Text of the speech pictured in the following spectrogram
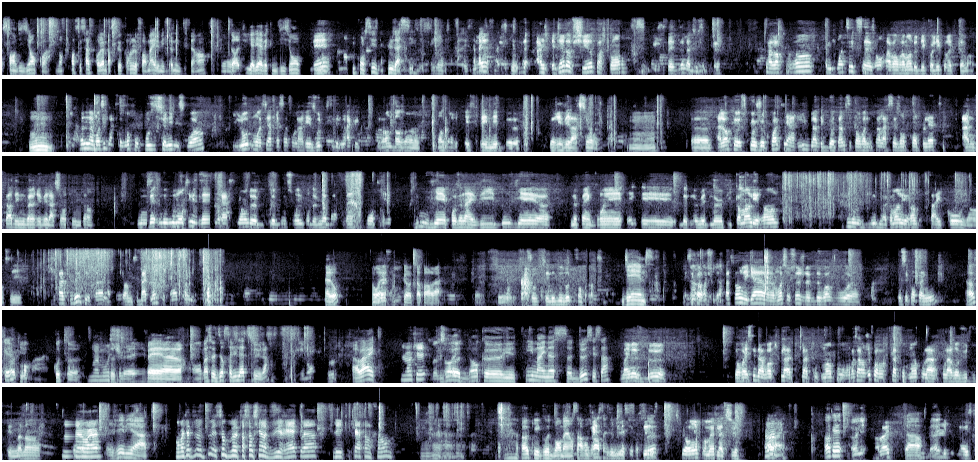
sans vision, quoi. Donc je pense que c'est ça le problème, parce que comme le format et le médium est différent, ils auraient dû y aller avec une vision Mais- non seulement plus concise, mais plus assise aussi. Ça pas du tout. Agent of Shield, par contre, ce que je vais dire là-dessus, c'est que ça leur prend une moitié de saison avant vraiment de décoller correctement. Hmm. Ils prennent la moitié de la saison pour positionner l'histoire, puis l'autre moitié après ça pour la résoudre, puis c'est là que tu rentres dans un, dans un rythme effréné de, de révélation. Mhm. Euh, alors que ce que je crois qui arrive là avec Gotham, c'est qu'on va nous faire la saison complète à nous faire des nouvelles révélations tout le temps. Nous, nous, nous montrer les inspirations de, de Bruce Wayne pour devenir Batman, montrer d'où vient Poison Ivy, d'où vient euh, le pingouin et, le Riddler, puis comment les rendre plausibles, là, comment les rendre psycho, genre, c'est... Fatigué, c'est ça, là, c'est comme, c'est Batman, c'est pas comme... Allô? Ouais, là. C'est les deux autres qui sont partis. James. Mais c'est Non, moi, je suis là. De toute façon, les gars, euh, moi, sur ça, je vais devoir vous euh, laisser compagnie. Ok. Ok. Bon, ben, écoute, euh, Ouais, moi je aussi. vais, je vais, euh, on va se dire salut là-dessus, là. C'est bon. Alright. Ok. Bonne soirée. Donc, euh, T-2, c'est ça? Minus 2. Puis on va essayer d'avoir tout la- tout l'attroupement pour. On va s'arranger pour avoir tout l'attroupement pour la, pour la revue du film. Maintenant, Ouais, ouais. J'ai bien hâte. On va peut-être, euh, si on pouvait faire ça aussi en direct, là, les quatre ensemble? ok, good. Bon, ben, on s'arrangera sur c'est- ce. je peux rien promettre là-dessus. Alright. Ok. Ok. All right. Ciao. Bye. Bye.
